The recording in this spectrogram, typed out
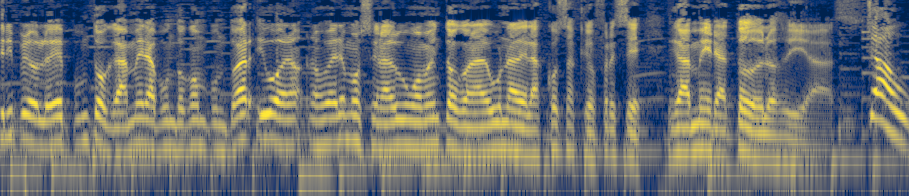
www.gamera.com.ar y bueno, nos veremos en algún momento con alguna de las cosas que ofrece Gamera todos los días. ¡Chau!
